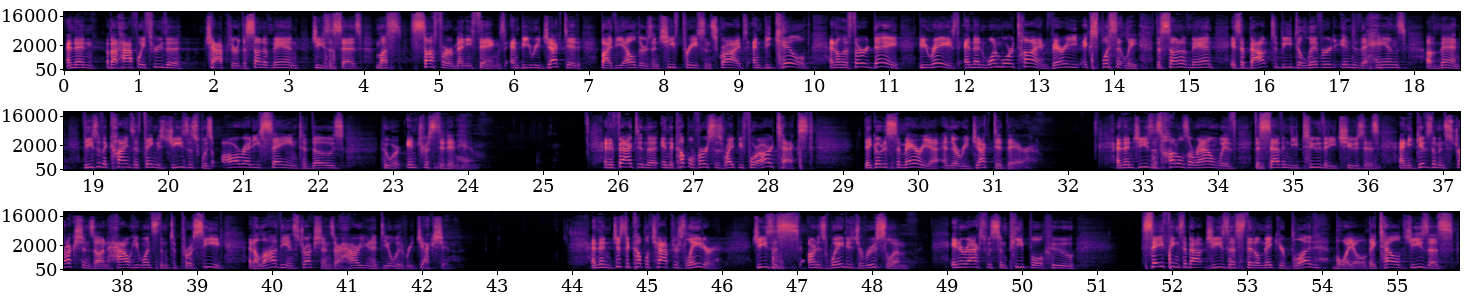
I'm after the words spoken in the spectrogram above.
And then, about halfway through the chapter, the Son of Man, Jesus says, must suffer many things and be rejected by the elders and chief priests and scribes and be killed, and on the third day be raised. And then, one more time, very explicitly, the Son of Man is about to be delivered into the hands of men. These are the kinds of things Jesus was already saying to those who were interested in him. And in fact, in the, in the couple verses right before our text, they go to Samaria and they're rejected there. And then Jesus huddles around with the 72 that he chooses, and he gives them instructions on how he wants them to proceed. And a lot of the instructions are how are you going to deal with rejection? And then just a couple chapters later, Jesus, on his way to Jerusalem, interacts with some people who say things about Jesus that'll make your blood boil. They tell Jesus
